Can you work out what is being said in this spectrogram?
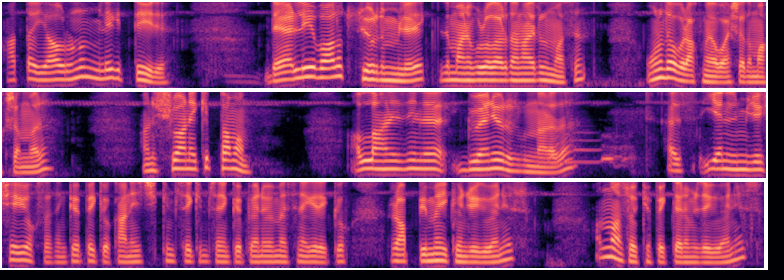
hatta yavrunun bile gittiğiydi. Değerliyi bağlı tutuyordum bilerek. Dedim hani buralardan ayrılmasın. Onu da bırakmaya başladım akşamları. Hani şu an ekip tamam. Allah'ın izniyle güveniyoruz bunlara da. Hani yenilmeyecek şey yok zaten. Köpek yok. Hani hiç kimse kimsenin köpeğini övmesine gerek yok. Rabbime ilk önce güveniyoruz. Ondan sonra köpeklerimize güveniyoruz.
